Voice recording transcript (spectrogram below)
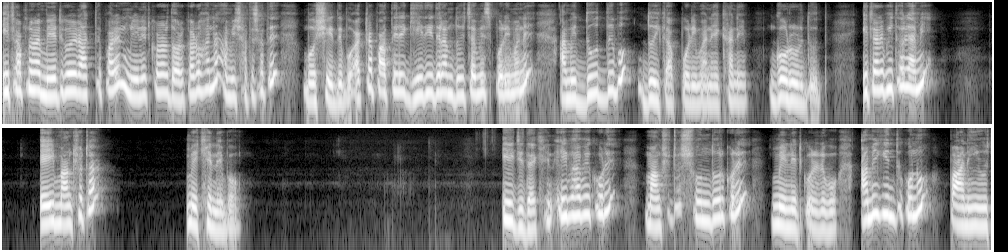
এটা আপনারা মেরিনেট করে রাখতে পারেন। মেরিনেট করার দরকারও হয় না। আমি সাথে, সাথে বসিয়ে দেব। একটা পাতিলে ঘি দিয়ে দিলাম দুই চামচ পরিমাণে। আমি দুধ দেব দুই কাপ পরিমাণে এখানে, গরুর দুধ। এটার ভিতরে আমি এই মাংসটা মেখে নেব। এই যে দেখেন এইভাবে করে মাংসটা সুন্দর করে মেরিনেট করে নেব। আমি কিন্তু কোনো পানি ইউজ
